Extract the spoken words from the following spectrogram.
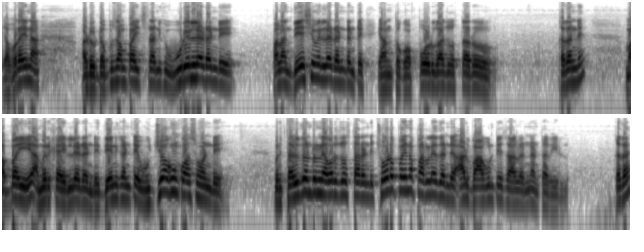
ఎవరైనా అడు డబ్బు సంపాదించడానికి ఊరెళ్ళాడండి. పలానా దేశం వెళ్ళాడంటే అంటే ఎంత గొప్పోడుగా చూస్తారు. కదండి? మా అబ్బాయి అమెరికా వెళ్ళాడండి. దేనికంటే ఉద్యోగం కోసం అండి మరి తల్లిదండ్రులను ఎవరు చూస్తారండి? చూడపోయినా పర్లేదండి. ఆడు బాగుంటే చాలండి అంటారు వీళ్ళు. కదా?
